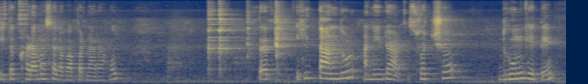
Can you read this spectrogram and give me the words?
इथं खडा मसाला वापरणार आहोत. तर ही तांदूळ आणि डाळ स्वच्छ धुवून घेते.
